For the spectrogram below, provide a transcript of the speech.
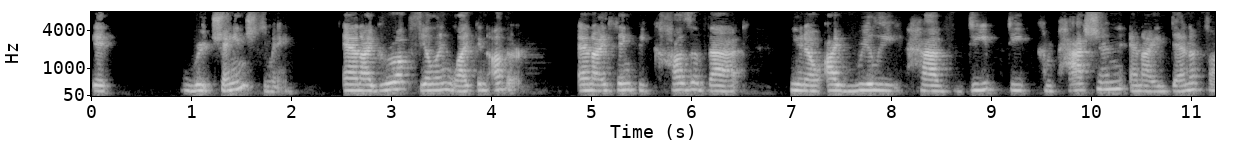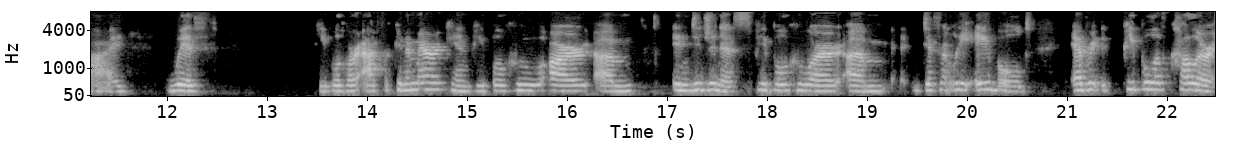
it changed me. And I grew up feeling like an other. And I think because of that, you know, I really have deep, deep compassion and I identify with people who are African American, people who are um, indigenous, people who are um, differently abled, every people of color,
